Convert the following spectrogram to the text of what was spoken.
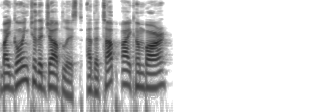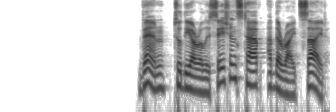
by going to the job list at the top icon bar, then to the Auralizations tab at the right side.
